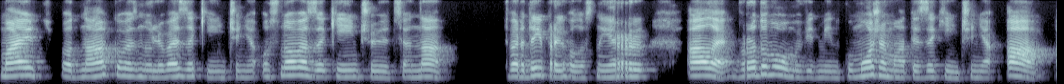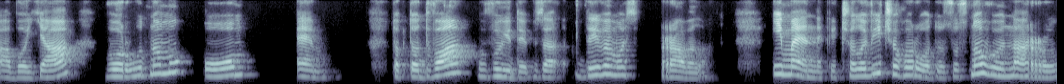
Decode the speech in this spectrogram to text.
мають однакове з нульове закінчення. Основа закінчується на твердий приголосний р, але в родовому відмінку може мати закінчення а або я, в орудному ом, м. Тобто два види. Дивимось правила. Іменники чоловічого роду з основою на р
